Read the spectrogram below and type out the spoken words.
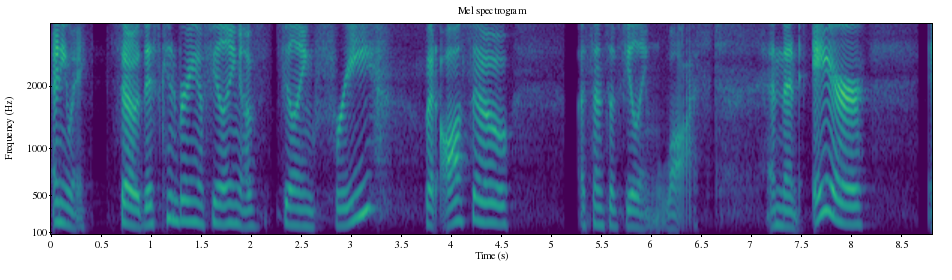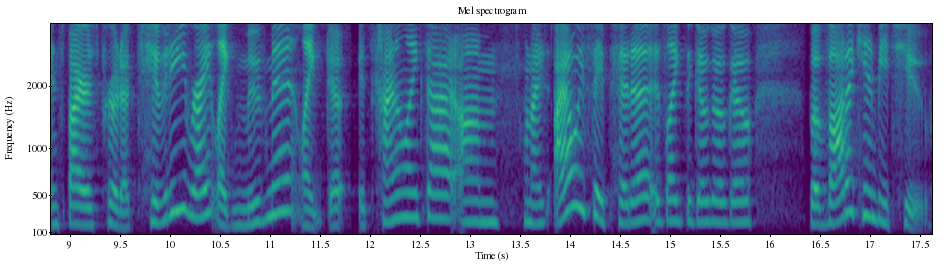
Anyway, so this can bring a feeling of feeling free, but also a sense of feeling lost. And then air inspires productivity, right? Like movement, like go, it's kind of like that. Um, when I I always say pitta is like the go go go, but Vata can be too.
